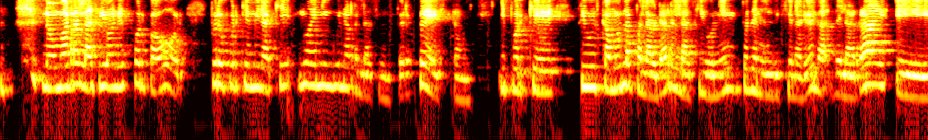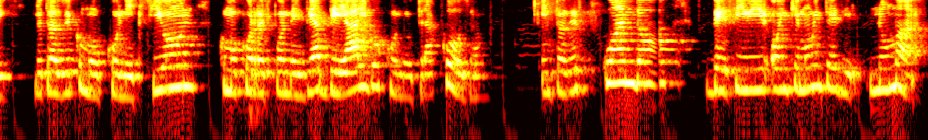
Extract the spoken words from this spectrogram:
no más relaciones, por favor, pero porque mira que no hay ninguna relación perfecta y porque si buscamos la palabra relación en, pues en el diccionario de la, de la RAE, eh, lo traduce como conexión, como correspondencia de algo con otra cosa. Entonces, ¿cuándo decidir o en qué momento decir no más?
